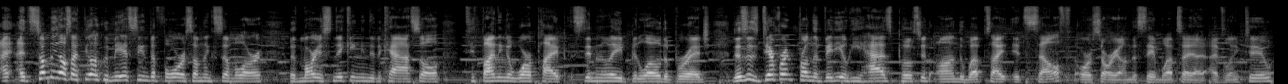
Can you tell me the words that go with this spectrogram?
at something else I feel like we may have seen before, or something similar, with Mario sneaking into the castle, to finding a warp pipe seemingly below the bridge. This is different from the video he has posted on the website itself, or sorry, on the same website I've linked to.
